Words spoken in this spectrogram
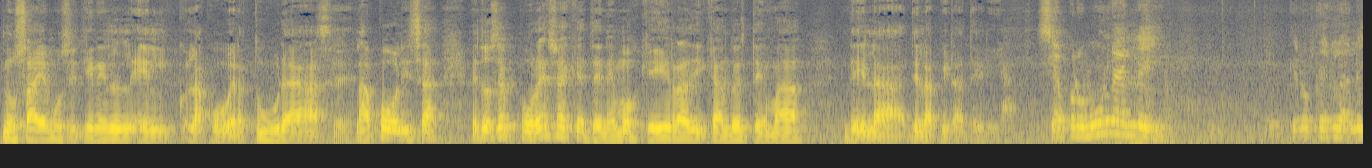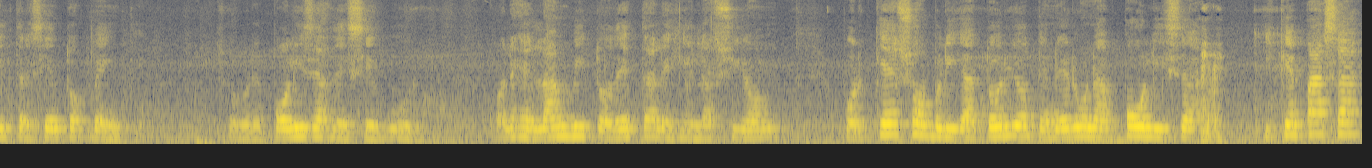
no sabemos si tienen la cobertura, la póliza. Entonces, por eso es que tenemos que ir radicando el tema de la, de la piratería. Se aprobó una ley, creo que es la ley 320, sobre pólizas de seguro. ¿Cuál es el ámbito de esta legislación? ¿Por qué es obligatorio tener una póliza? ¿Y qué pasa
